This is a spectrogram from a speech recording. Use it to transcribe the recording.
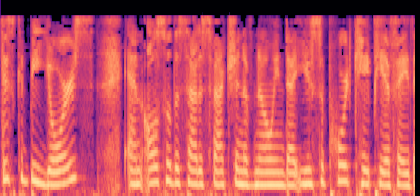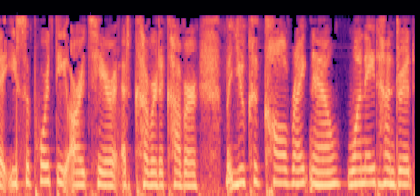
This could be yours, and also the satisfaction of knowing that you support KPFA, that you support the arts here at Cover to Cover. But you could call right now, 1 800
